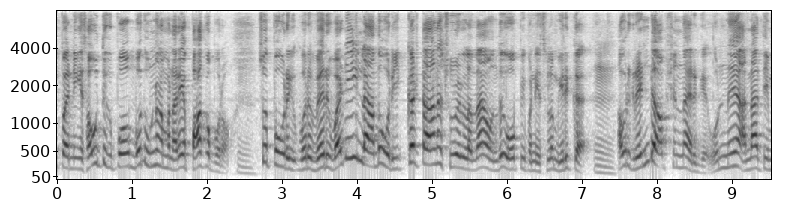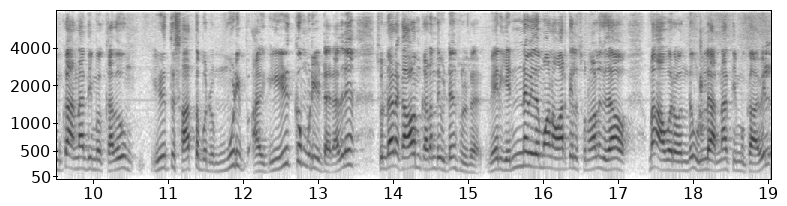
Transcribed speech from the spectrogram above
இப்போ நீங்க சவுத்துக்கு போகும்போது இன்னும் நம்ம நிறைய பார்க்க போறோம். ஸோ இப்போ ஒரு ஒரு வேறு வழி இல்லாத ஒரு இக்கட்டான சூழல்ல தான் வந்து ஓபி பன்னீர்செல்வம் இருக்க. அவருக்கு ரெண்டு ஆப்ஷன் தான் இருக்கு. ஒன்னு அதிமுக அதிமுக கதவும் இழுத்து சாத்தப்பட்டு மூடி இழுக்க முடிவிட்டார் அதுலயும் சொல்றாரு காலம் கடந்து விட்டேன்னு சொல்றாரு. வேறு என்ன விதமான வார்த்தையில சொன்னாலும் இதான் அவர் வந்து உள்ள அதிமுகவில்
